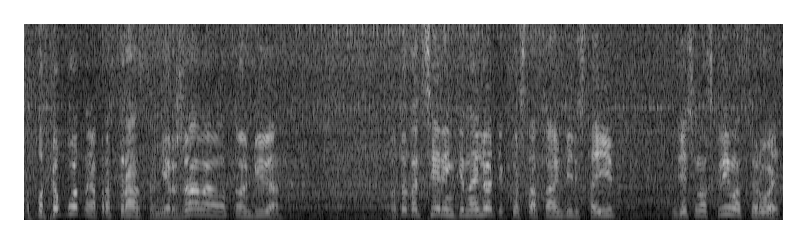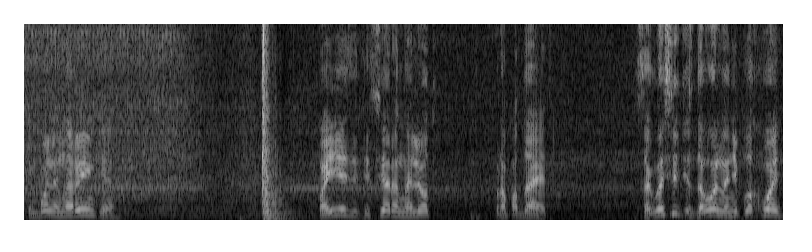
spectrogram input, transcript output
Вот подкапотное пространство, не ржавое у автомобиля. Вот этот серенький налетик, то, что автомобиль стоит. Здесь у нас климат сырой, тем более на рынке. Поездите, серый налет пропадает. Согласитесь, довольно неплохой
